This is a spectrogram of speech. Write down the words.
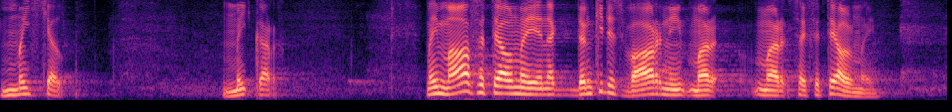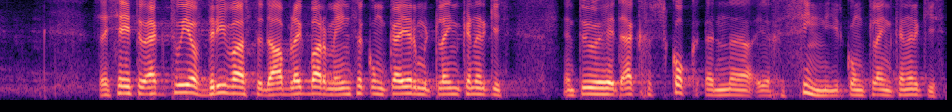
My geld. My kar. My ma vertel my en ek dink dit is waar nie, maar maar sy vertel my. Sy sê toe ek 2 of 3 was, toe daar blykbaar mense kom kuier met klein kindertjies. En toe het ek geskok in uh, gesien hier kom klein kindertjies.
